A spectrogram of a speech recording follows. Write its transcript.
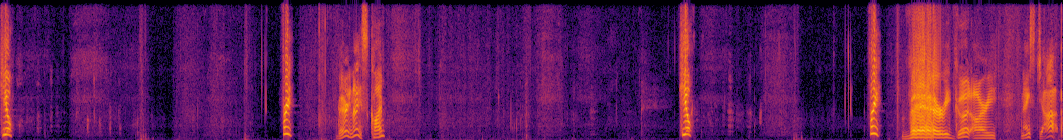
Heel. Free. Very nice. Climb. Heel. Very good, Ari. Nice job.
